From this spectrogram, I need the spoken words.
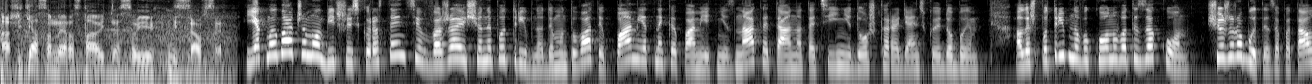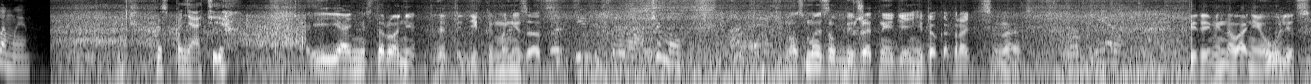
А життя саме розставить на свої місця все. Як ми бачимо, більшість коростенців вважає, що не потрібно демонтувати пам'ятники, пам'ятні знаки та анотаційні дошки радянської доби. Але ж потрібно виконувати закон. Що ж робити, запитали ми. Без поняття. Я не сторонник этой декоммунизации. Чому? Но смысл бюджетные деньги только тратятся на это. переименование улиц,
